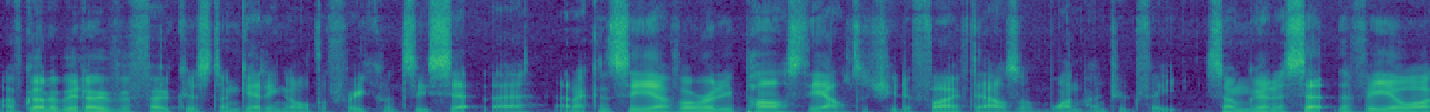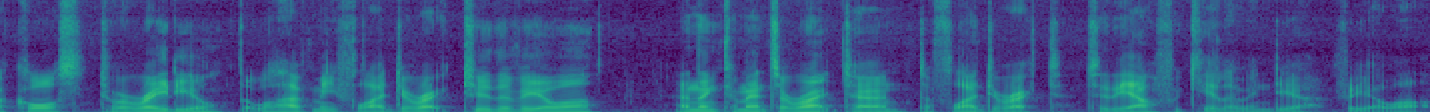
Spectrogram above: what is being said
I've got a bit over focused on getting all the frequencies set there, and I can see I've already passed the altitude of 5,100 feet. So I'm going to set the VOR course to a radial that will have me fly direct to the VOR, and then commence a right turn to fly direct to the Alpha Kilo India VOR.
